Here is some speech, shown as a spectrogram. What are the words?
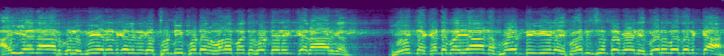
ஐயனார் குழு வீரர்கள் மிக துடிப்புடன் வளம் வந்து கொண்டிருக்கிறார்கள். இந்த கடுமையான போட்டியிலே பரிசு தொகையை பெறுவதற்காக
